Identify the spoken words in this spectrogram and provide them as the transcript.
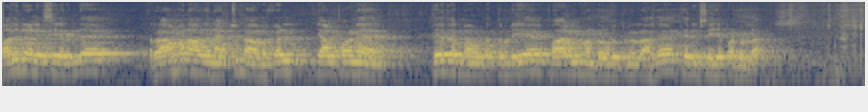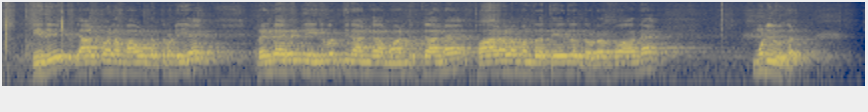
பதினேழை சேர்ந்த ராமநாதன் அர்ச்சுனா அவர்கள் யாழ்ப்பாண தேர்தல் மாவட்டத்தினுடைய பாராளுமன்ற உறுப்பினராக தெரிவு செய்யப்பட்டுள்ளார். இது யாழ்ப்பாண மாவட்டத்தினுடைய ரெண்டாயிரத்தி இருபத்தி நான்காம் ஆண்டுக்கான பாராளுமன்ற தேர்தல் தொடர்பான முடிவுகள்.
